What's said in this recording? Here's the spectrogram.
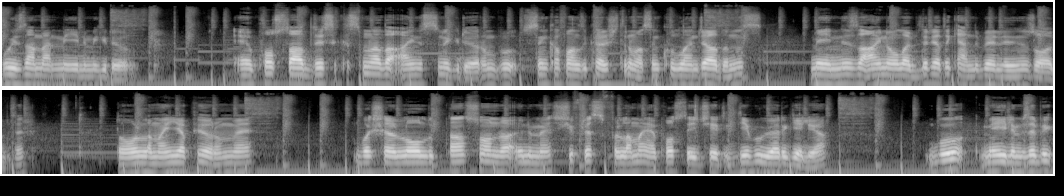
Bu yüzden ben mailimi giriyorum. E-posta adresi kısmına da aynısını giriyorum. Bu sizin kafanızı karıştırmasın. Kullanıcı adınız mailinizle aynı olabilir ya da kendi belirlediğiniz olabilir. Doğrulamayı yapıyorum ve başarılı olduktan sonra önüme şifre sıfırlama e-posta içeriği diye bir uyarı geliyor. Bu mailimize bir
